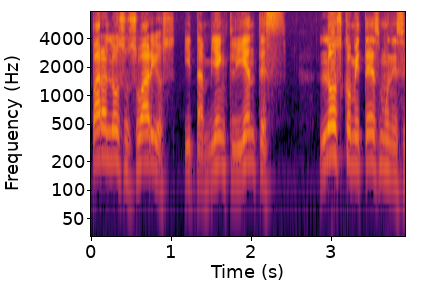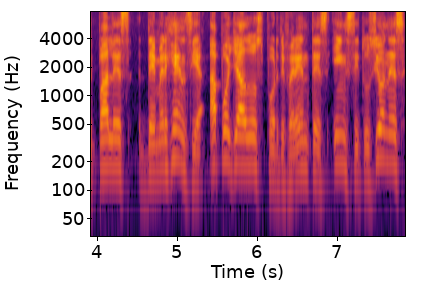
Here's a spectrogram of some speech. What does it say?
para los usuarios y también clientes. Los comités municipales de emergencia, apoyados por diferentes instituciones,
